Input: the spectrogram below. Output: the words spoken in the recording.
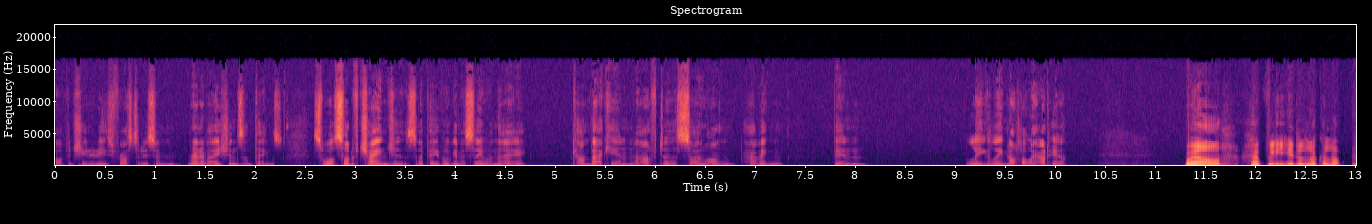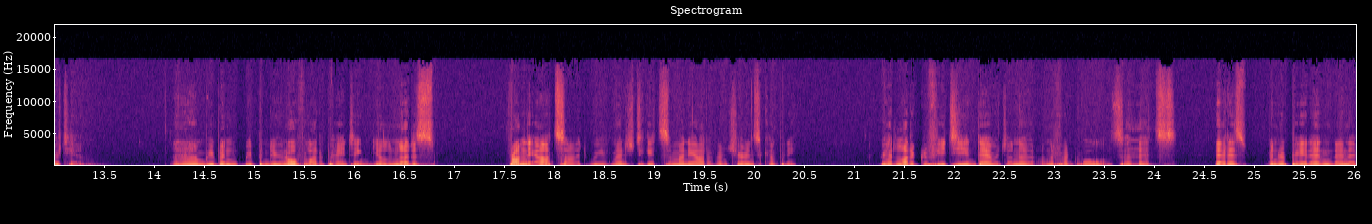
opportunities for us to do some renovations and things. So what sort of changes are people going to see when they come back in after so long having been legally not allowed here? Well, hopefully it'll look a lot prettier. Um, we've been we've been doing an awful lot of painting. You'll notice from the outside we've managed to get some money out of an insurance company. We had a lot of graffiti and damage on the on the front wall, so Mm. that's that has been repaired and, and they've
